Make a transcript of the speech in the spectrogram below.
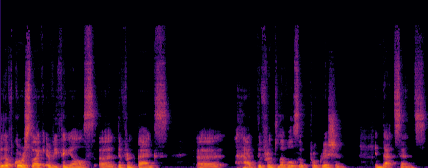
But of course, like everything else, different banks had different levels of progression in that sense.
